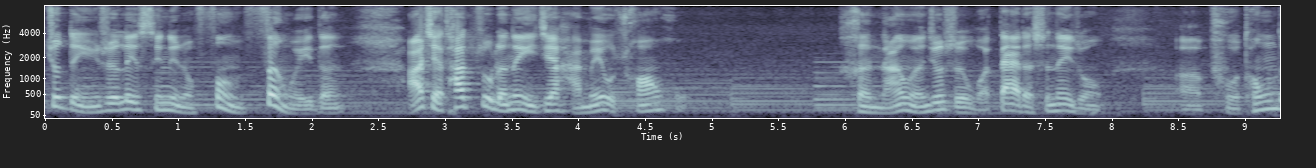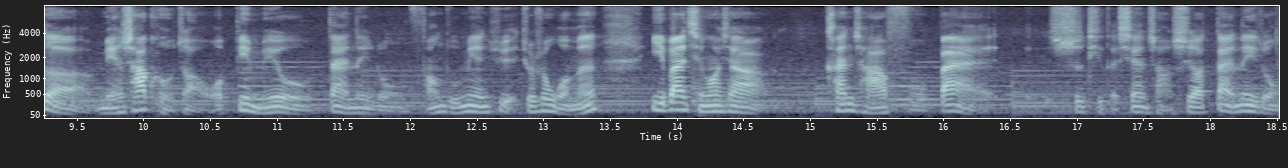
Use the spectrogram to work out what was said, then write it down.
就等于是类似于那种氛氛围灯，而且他住的那一间还没有窗户，很难闻。就是我戴的是那种呃普通的棉纱口罩，我并没有戴那种防毒面具。就是我们一般情况下勘察腐败尸体的现场是要戴那种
